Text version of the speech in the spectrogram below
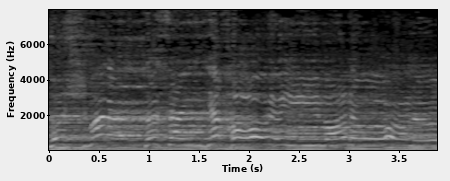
دشمن تو سنگ خار ایمانانه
